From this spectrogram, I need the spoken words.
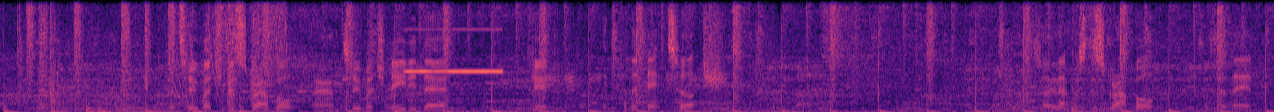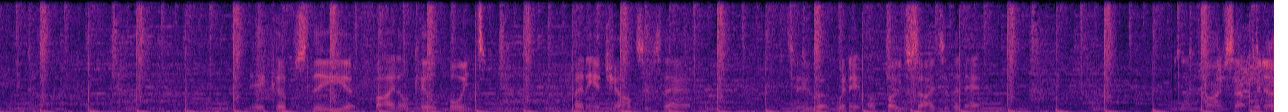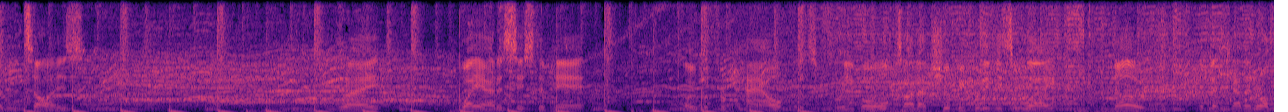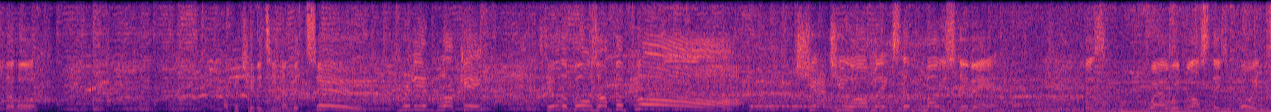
Too much of a scramble and too much needed there. I for the net touch. So that was the scramble, and then here comes the final kill point. Plenty of chances there to uh, win it on both sides of the net. In that five-set win over the ties. Gray, way out of system here. Over from Howe, it's a free ball. Thailand should be putting this away. No, they've let Canada off the hook. Opportunity number two. Brilliant blocking. Still the ball's off the floor. Chatchu-on makes the most of it. Well, we've lost this point.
